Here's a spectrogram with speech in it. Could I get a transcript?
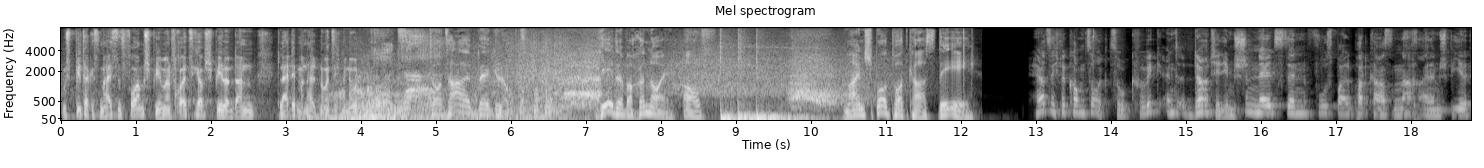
am Spieltag ist meistens vor dem Spiel. Man freut sich aufs Spiel und dann leidet man halt 90 Minuten. Total beglückt. Jede Woche neu auf meinsportpodcast.de. Herzlich willkommen zurück zu Quick and Dirty, dem schnellsten Fußball-Podcast nach einem Spiel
